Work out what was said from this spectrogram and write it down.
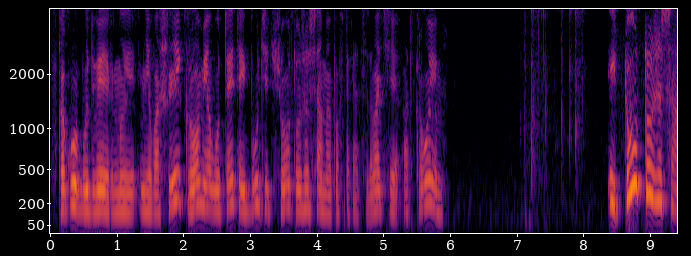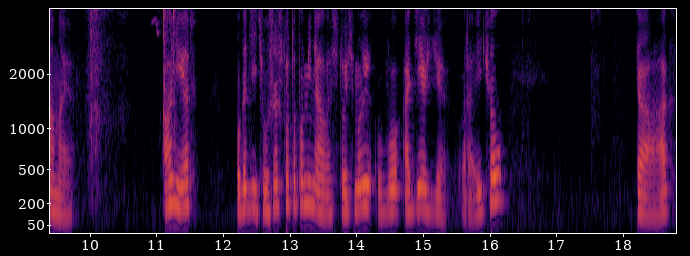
в какую бы дверь мы не вошли, кроме вот этой, будет все то же самое повторяться. Давайте откроем. И тут то же самое. А нет. Погодите, уже что-то поменялось. То есть мы в одежде Рэйчел. Так.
